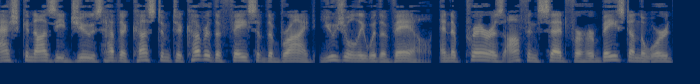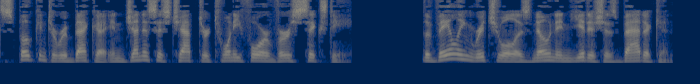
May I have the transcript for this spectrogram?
Ashkenazi Jews have a custom to cover the face of the bride usually with a veil, and a prayer is often said for her based on the words spoken to Rebekah in Genesis chapter 24 verse 60. The veiling ritual is known in Yiddish as badeken.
